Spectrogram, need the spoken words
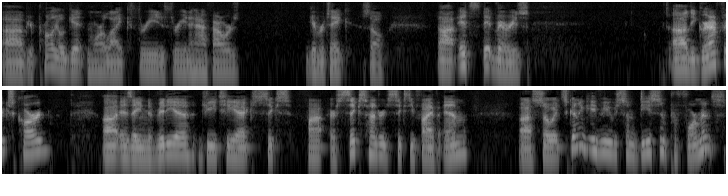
uh, you probably will get more like three to three and a half hours, give or take. So uh, it's it varies. Uh, the graphics card uh, is a NVIDIA GTX 6, or 665M. Uh, so it's going to give you some decent performance.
